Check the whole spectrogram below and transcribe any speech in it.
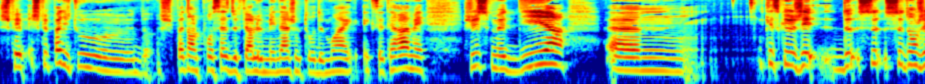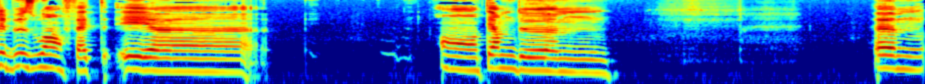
je fais je fais pas du tout je suis pas dans le process de faire le ménage autour de moi etc mais juste me dire qu'est-ce que j'ai de ce, dont j'ai besoin en fait. Et euh, en termes de euh, euh,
